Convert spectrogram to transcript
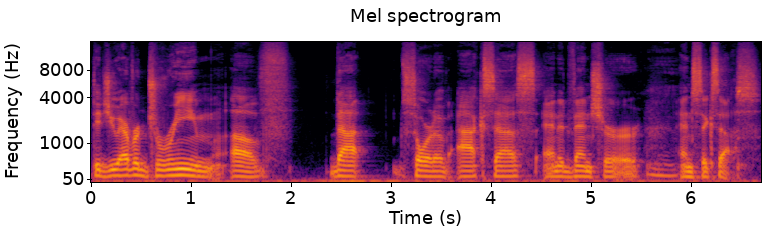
did you ever dream of that sort of access and adventure and success?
